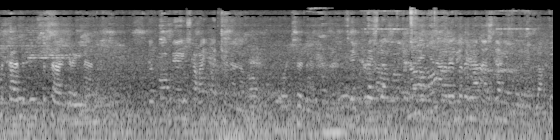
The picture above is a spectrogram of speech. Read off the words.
Magkano dito sa gray na? Ito po, kay Atcho na lang. Oh, siya na. Same price lang natin. pare-pareho. Medyo mataas lang yung kulay black po.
